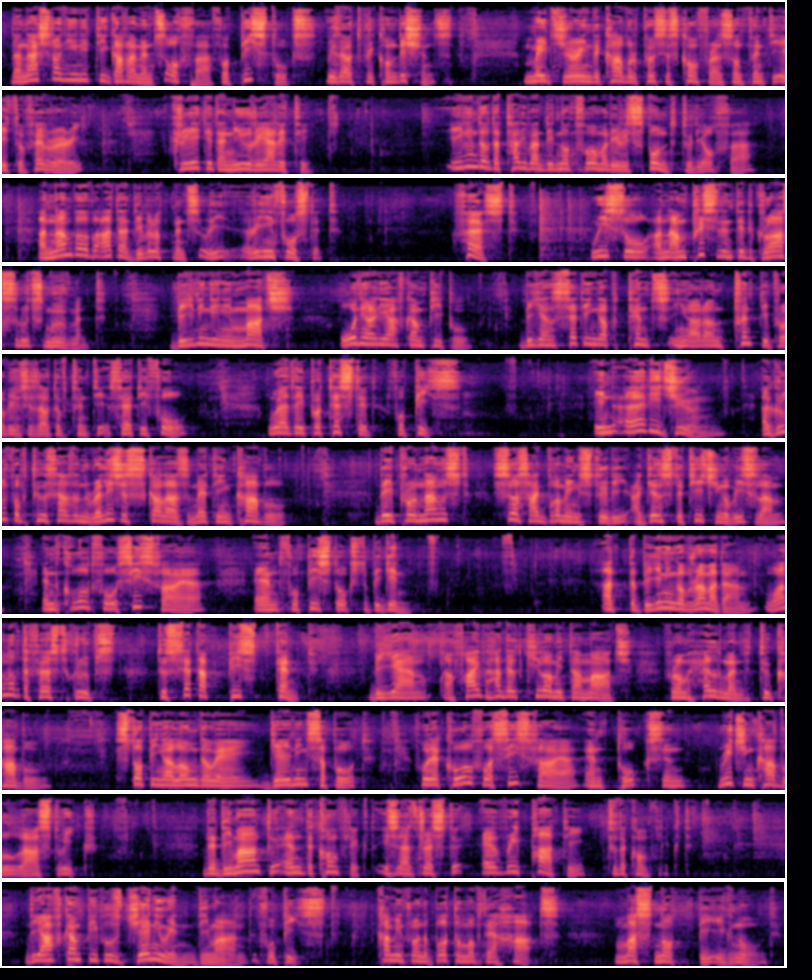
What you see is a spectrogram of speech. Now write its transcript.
The National Unity Government's offer for peace talks without preconditions, made during the Kabul Process Conference on 28th of February, created a new reality even though the Taliban did not formally respond to the offer, a number of other developments re- reinforced it. First, we saw an unprecedented grassroots movement. Beginning in March, ordinary Afghan people began setting up tents in around 20 provinces out of 20, 34 where they protested for peace. In early June, a group of 2,000 religious scholars met in Kabul they pronounced suicide bombings to be against the teaching of Islam and called for ceasefire and for peace talks to begin. At the beginning of Ramadan, one of the first groups to set up peace tent began a 500 kilometer march from Helmand to Kabul, stopping along the way, gaining support for the call for ceasefire and talks and reaching Kabul last week. The demand to end the conflict is addressed to every party to the conflict. The Afghan people's genuine demand for peace, coming from the bottom of their hearts, must not be ignored.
